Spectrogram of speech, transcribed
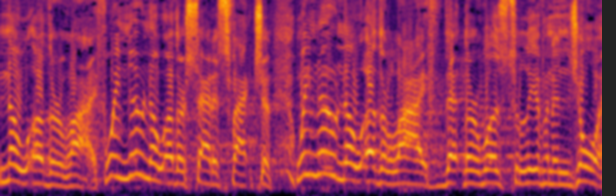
no other life. We knew no other satisfaction. We knew no other life that there was to live and enjoy.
